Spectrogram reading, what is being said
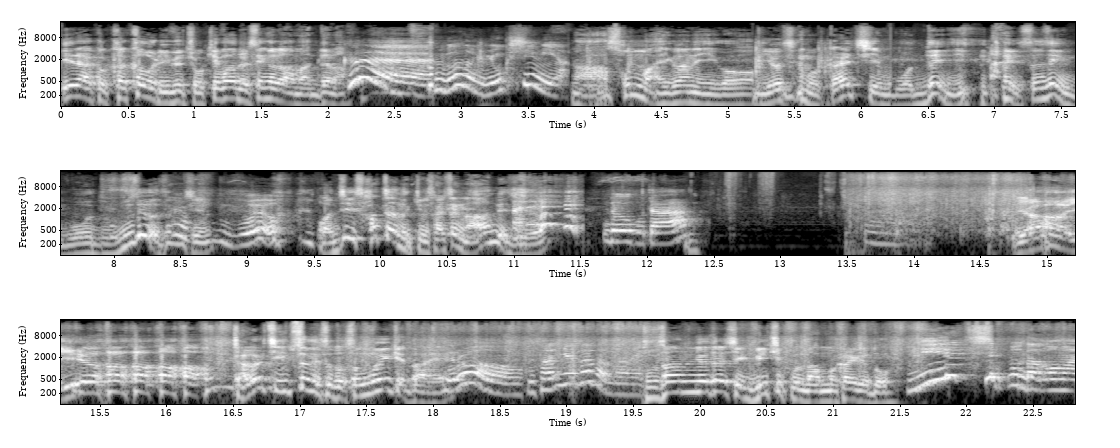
이래갖고 카카오 리뷰 좋게 받을 생각하면 안 되나 그래. 그거는 욕심이야. 아 손 많이 가네 이거 니 요새 뭐 깔치 뭔데니 아니 선생님 뭐 누구세요 당신 뭐요? 완전히 사자 느낌 살짝 나는데 지금 넣어보자. 야 이야 자갈치 입성에서도 성공했겠다 해. 그럼, 부산 여자다, 나네. 부산 여자식 미치분도 한번 갈게도 미치 뿐다고만.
